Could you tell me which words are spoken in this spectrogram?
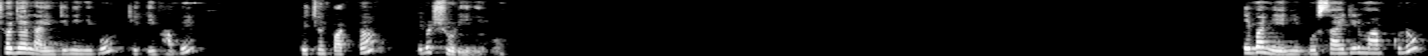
সোজা লাইন টেনে নিব, ঠিক এইভাবে পেছন পাটটা এবার সরিয়ে নেব। এবার নিয়ে নিব সাইডের মাপগুলো।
